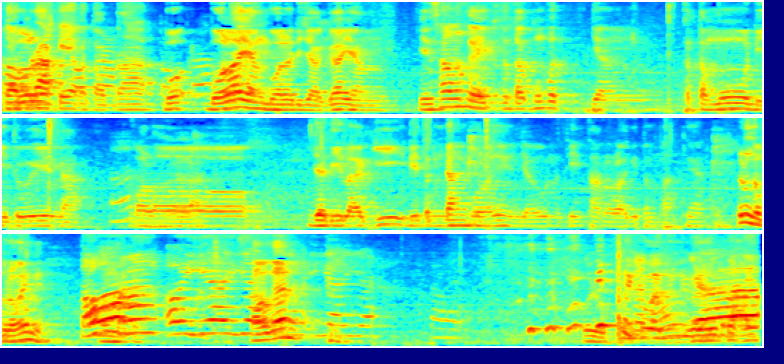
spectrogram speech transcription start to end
ketoprak ya ketoprak Bo- bola yang bola dijaga yang yang sama kayak ketak yang ketemu dituin. Nah, kalau jadi lagi ditendang bolanya yang jauh nanti taruh lagi tempatnya. Lu nggak pernah main ya? tau pernah oh iya iya Tahu kan? iya iya, iya. tahu gua lupa gua lupa kan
